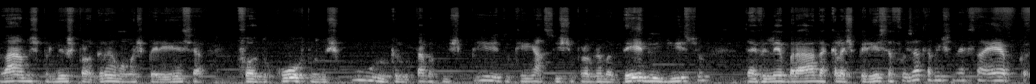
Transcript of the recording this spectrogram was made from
lá nos primeiros programas, uma experiência fora do corpo, no escuro, que lutava com o espírito. Quem assiste o programa desde o início deve lembrar daquela experiência, foi exatamente nessa época.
